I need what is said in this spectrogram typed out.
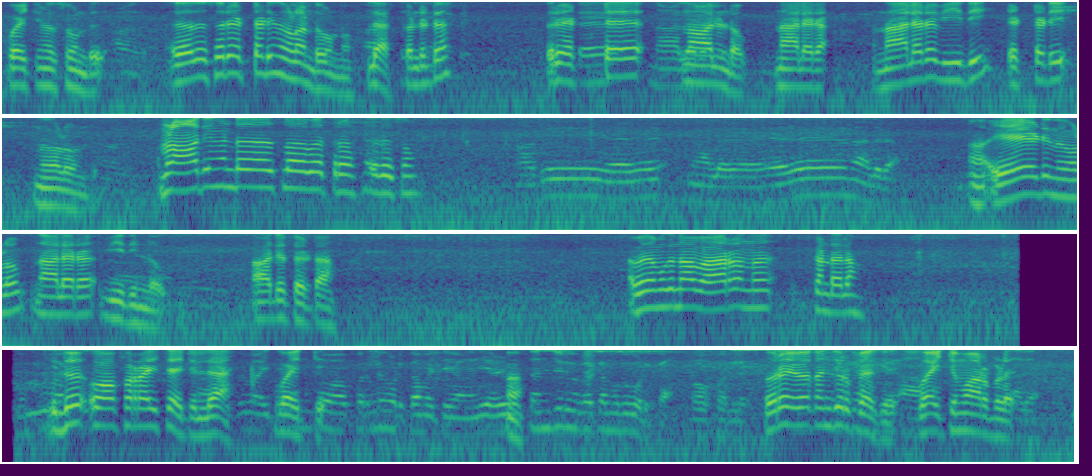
വൈറ്റ്നസ്സും ഉണ്ട്. ഏകദേശം ഒരു എട്ടടി നീളം ഉണ്ട് തോന്നുന്നു അല്ലേ? കണ്ടിട്ട്? ഒരു എട്ട് നാലുണ്ടാവും. നാലര. നാലര വീതി എട്ടടി നീളമുണ്ട് നമ്മൾ ആദ്യം കണ്ട സ്ലാബ് എത്ര ഏകദേശം? ആ ഏഴടി നീളം നാലര വീതി ഉണ്ടാവും. ആദ്യത്തെ കേട്ടാ. അപ്പോൾ നമുക്ക് വേറെ ഒന്ന് കണ്ടാലോ. ഇത് ഓഫർ റേറ്റ് ആയിട്ടില്ല? വൈറ്റ് ഓഫറിൽ കൊടുക്കാൻ പറ്റുകയാണ് രൂപയ്ക്ക് നമുക്ക് കൊടുക്കാം ഓഫറിൽ ഒരു എഴുപത്തഞ്ച് റുപ്യക്ക് വൈറ്റ് മാർബിൾ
